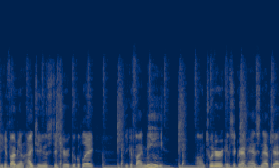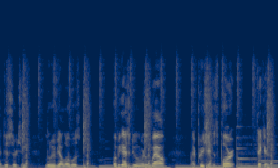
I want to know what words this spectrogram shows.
You can find me on iTunes, Stitcher, Google Play. You can find me on Twitter, Instagram, and Snapchat, just searching Louie Villalobos. Hope you guys are doing really well. I appreciate the support. Take care.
